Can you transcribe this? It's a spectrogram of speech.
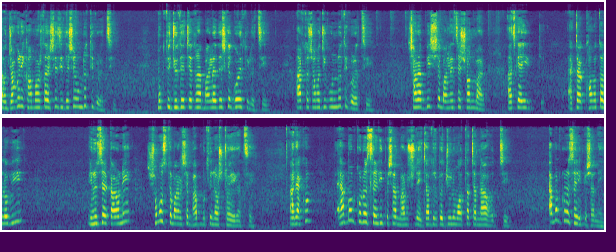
এবং যখনই ক্ষমতা এসেছি, দেশের উন্নতি করেছি। মুক্তিযুদ্ধের চেতনা বাংলাদেশকে গড়ে তুলেছি, আর্থসামাজিক উন্নতি করেছি। সারা বিশ্বে বাংলাদেশের সম্মান। আজকে এই একটা ক্ষমতালোভী ইউনুসের কারণে সমস্ত বাংলাদেশের ভাবমূর্তি নষ্ট হয়ে গেছে। আর এখন এমন কোনো শ্রেণি পেশার মানুষ নেই যাদের উপর জুলুম, অত্যাচার না হচ্ছে। এমন কোনো শ্রেণি পেশা নেই।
